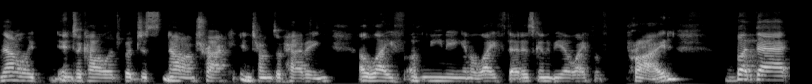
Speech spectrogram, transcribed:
not only into college but just not on track in terms of having a life of meaning and a life that is going to be a life of pride but that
